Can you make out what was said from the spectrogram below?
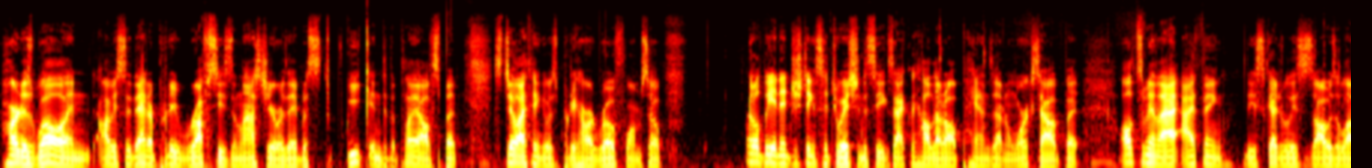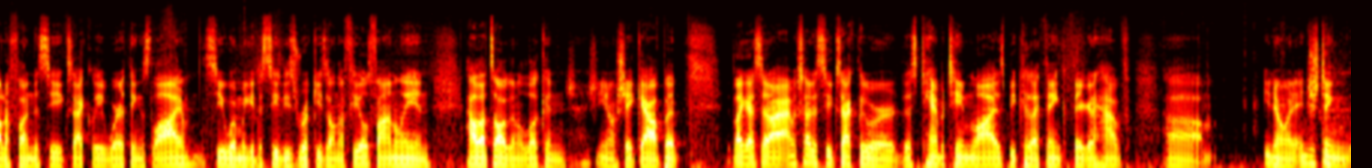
hard as well. And obviously, they had a pretty rough season last year. Was able to squeak into the playoffs, but still, I think it was pretty hard row for them. So it'll be an interesting situation to see exactly how that all pans out and works out. But ultimately, I, I think these schedule releases is always a lot of fun to see exactly where things lie, see when we get to see these rookies on the field finally, and how that's all going to look and you know shake out. But like I said, I, am excited to see exactly where this Tampa team lies because I think they're going to have. Um, you know, an interesting,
